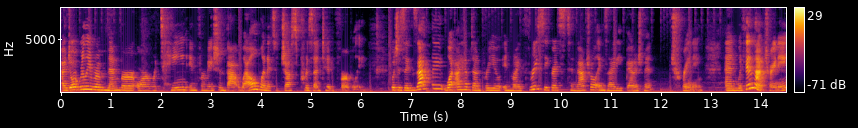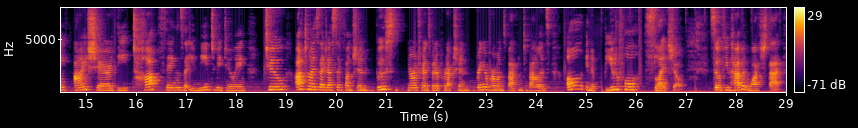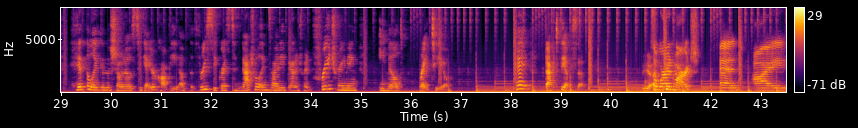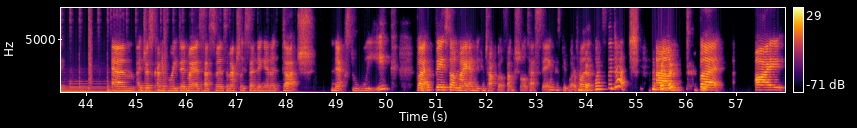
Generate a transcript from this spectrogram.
I don't really remember or retain information that well when it's just presented verbally, which is exactly what I have done for you in my three secrets to natural anxiety banishment training. And within that training, I share the top things that you need to be doing to optimize digestive function, boost neurotransmitter production, bring your hormones back into balance, all in a beautiful slideshow. So if you haven't watched that, hit the link in the show notes to get your copy of the three secrets to natural anxiety banishment free training emailed right to you. Okay, back to the episode. Yeah. So we're in March and I am I just kind of redid my assessments. I'm actually sending in a Dutch next week. But okay. based on my and we can talk about functional testing because people are probably like, what's the Dutch? Um, but I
